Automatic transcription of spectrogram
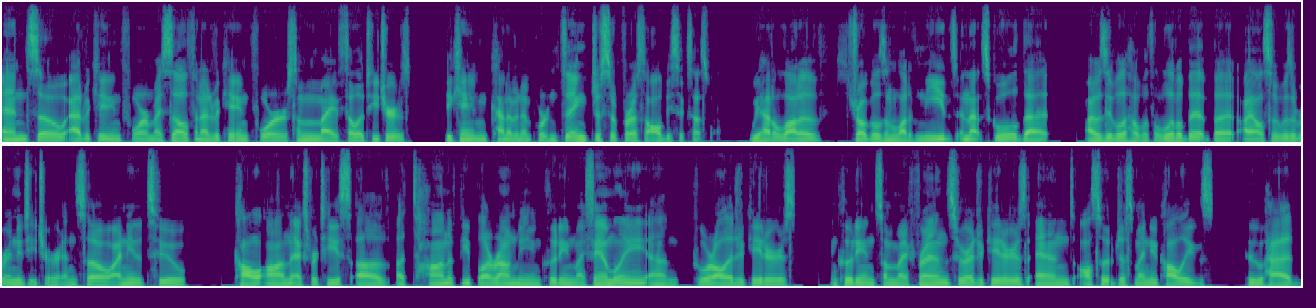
And so advocating for myself and advocating for some of my fellow teachers became kind of an important thing just so for us to all be successful. We had a lot of struggles and a lot of needs in that school that I was able to help with a little bit, but I also was a brand new teacher. And so I needed to call on the expertise of a ton of people around me, including my family and who are all educators, including some of my friends who are educators, and also just my new colleagues who had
